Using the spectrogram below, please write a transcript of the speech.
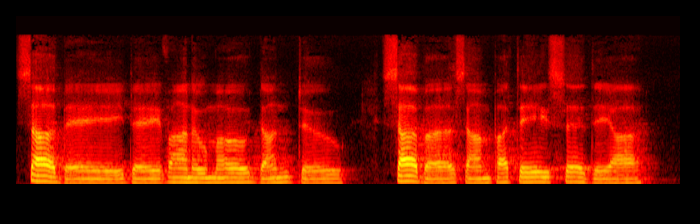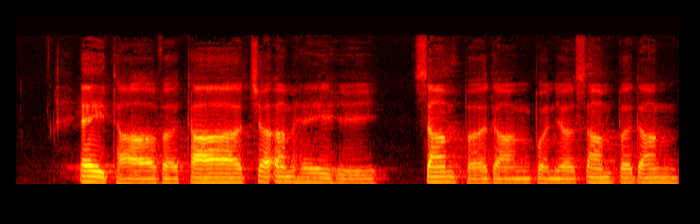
sabe devanu modantu sabba sampati siddhya etavata cha amhehi Sampadang punya sampadang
